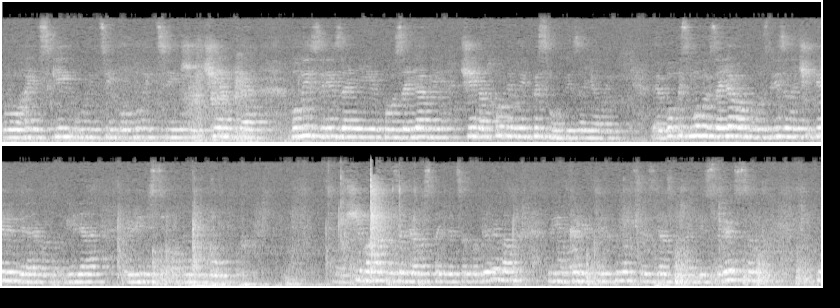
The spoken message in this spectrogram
по Гаївській вулиці, по вулиці Шевченка. Були зрізані по заяві, ще надходили письмові заяви. Е, По письмових заявах було зрізано 4 дерева біля лісостепного боку. Ще багато заяв остається по деревам відкритих, ну це зв'язано із ресом, ну,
